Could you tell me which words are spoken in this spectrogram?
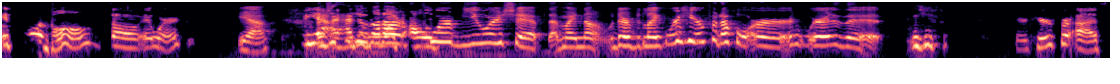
it's horrible, so it works. yeah. But yeah, I'm just I had to about our all of poor viewership that might not. They're like, we're here for the horror. Where is it? They're here for us,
